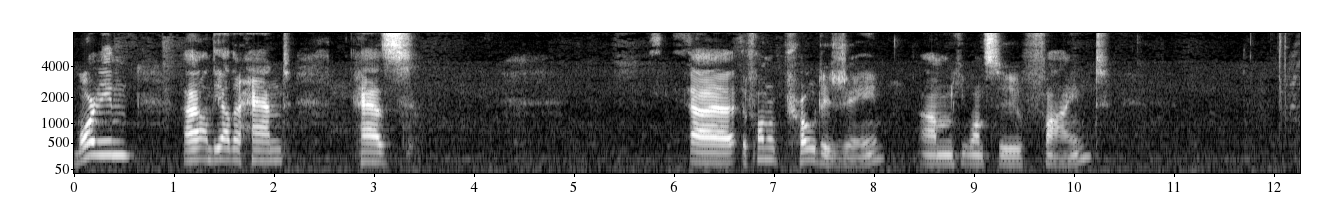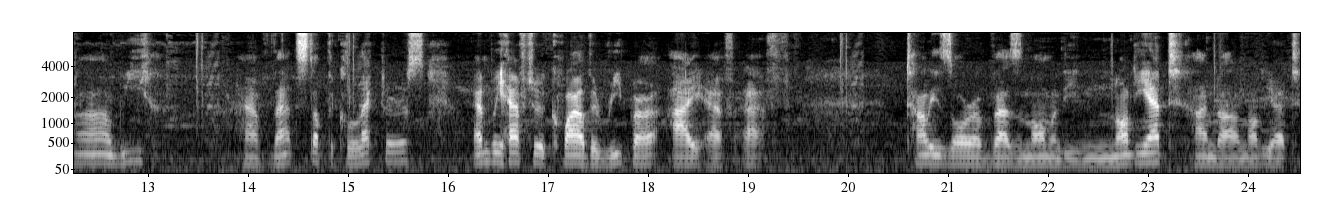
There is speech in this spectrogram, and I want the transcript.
Mordin, uh, on the other hand, has uh, a former protege um, he wants to find. Uh, we have that. Stop the collectors. And we have to acquire the Reaper IFF. Tali'Zorah vas Normandy. Not yet. Heimdall, not yet.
